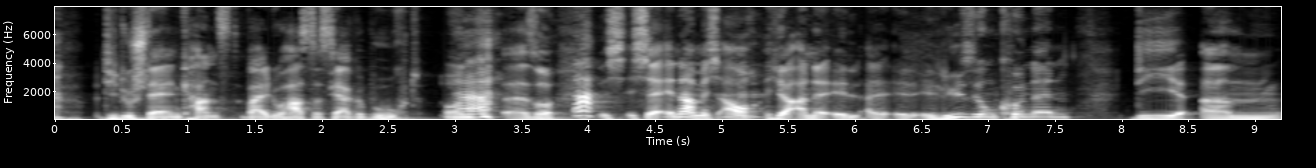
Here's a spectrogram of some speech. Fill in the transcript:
die du stellen kannst, weil du hast es ja gebucht. Und Ja. also ich, ich erinnere mich auch hier an eine El El Elysium-Kundin, die ähm,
